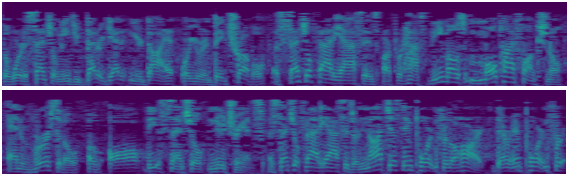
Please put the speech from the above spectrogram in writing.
The word essential means you better get it in your diet or you're in big trouble. Essential fatty acids are perhaps the most multifunctional and versatile of all the essential nutrients. Essential fatty acids are not just important for the heart, they're important for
